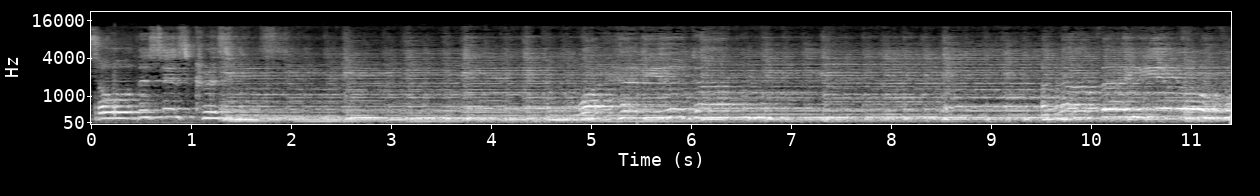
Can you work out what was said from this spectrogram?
So this is Christmas And what have you done? Another year over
